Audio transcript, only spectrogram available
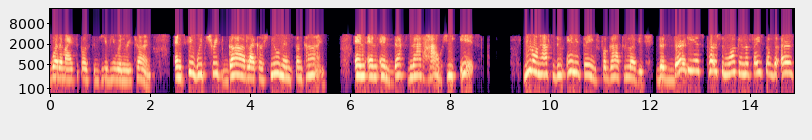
what am I supposed to give you in return? And see, we treat God like a human sometimes. And, and, and that's not how he is. You don't have to do anything for God to love you. The dirtiest person walking the face of the earth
